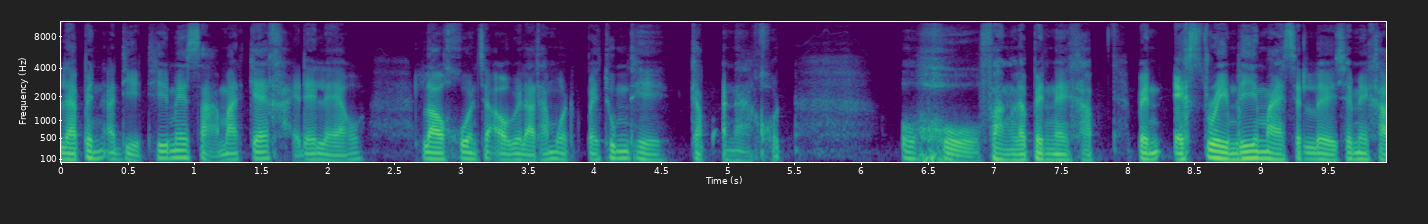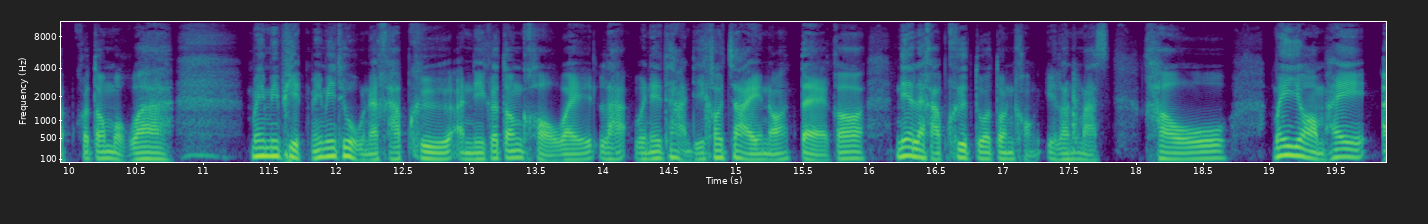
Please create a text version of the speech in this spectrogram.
และเป็นอดีตที่ไม่สามารถแก้ไขได้แล้ว เราควรจะเอาเวลาทั้งหมดไปทุ่มเทกับอนาคตโอ้โห ฟังแล้วเป็นไงครับ เป็น extremely mindset เลยใช่ไหมครับ ก็ต้องบอกว่า ไม่มีผิดไม่มีถูกนะครับ คืออันนี้ก็ต้องขอไว้ละไว้ในฐานที่เข้าใจเนาะแต่ก็เนี่ยแหละครับ คือตัวตนของอีลอนมัสเขาไม่ยอมให้อ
